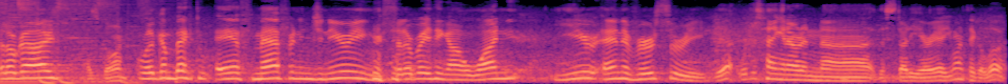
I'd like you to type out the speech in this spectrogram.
Hello guys, How's it going? welcome back to AF Math and Engineering, celebrating our one year anniversary. Yeah, we're just hanging out in uh, the study area. You want to take a look?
